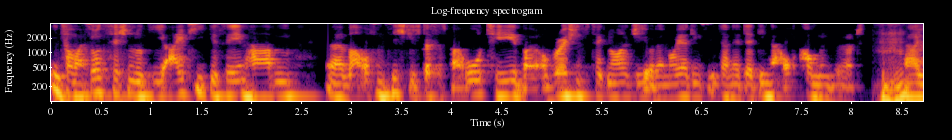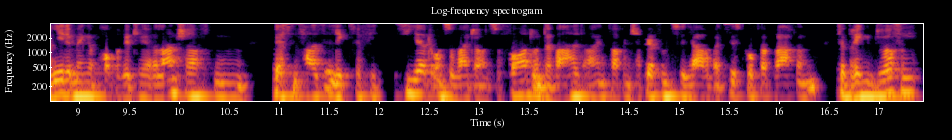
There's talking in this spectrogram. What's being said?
Informationstechnologie IT gesehen haben, äh, war offensichtlich, dass es bei OT, bei Operations Technology oder neuerdings Internet der Dinge auch kommen wird. Mhm. Ja, jede Menge proprietäre Landschaften, bestenfalls elektrifiziert und so weiter und so fort. Und da war halt einfach, ich habe ja 15 Jahre bei Cisco verbrachen, verbringen dürfen,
